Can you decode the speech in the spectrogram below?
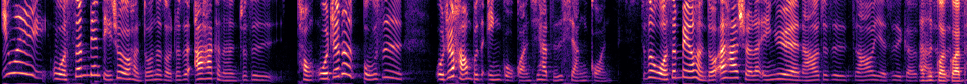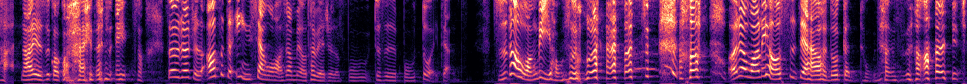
因为我身边的确有很多那种，就是啊，他可能就是同，我觉得不是，我觉得好像不是因果关系，它只是相关。就是我身边有很多，哎、他学了音乐，然后就是，然后也是一个，他是乖乖牌？然后也是乖乖牌的那一种，所以我就觉得哦，这个印象我好像没有特别觉得不就是不对这样子。直到王力宏出来，就而且王力宏事件还有很多梗图这样子，然后你就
